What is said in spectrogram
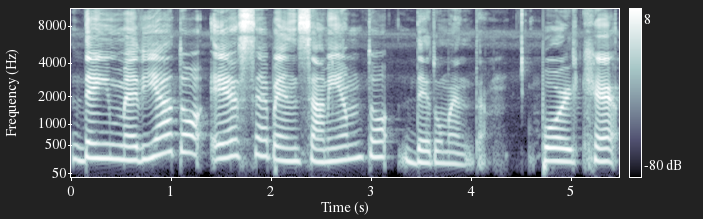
de inmediato ese pensamiento de tu mente. Porque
